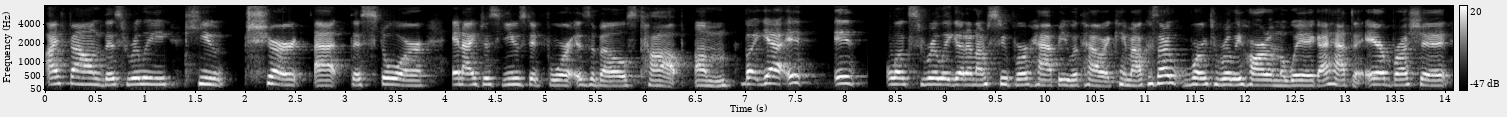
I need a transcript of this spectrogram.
I found this really cute shirt at this store and I just used it for Isabelle's top. Um but yeah, it it looks really good and I'm super happy with how it came out cuz I worked really hard on the wig. I had to airbrush it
